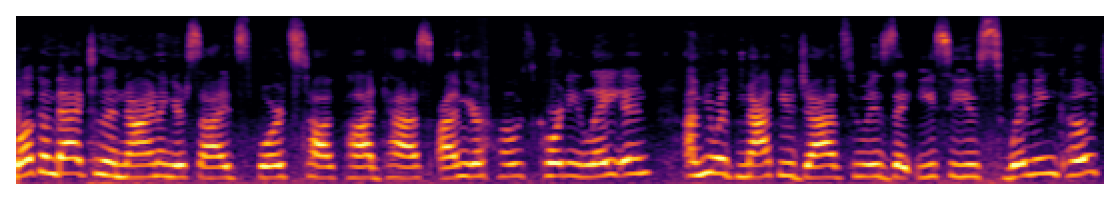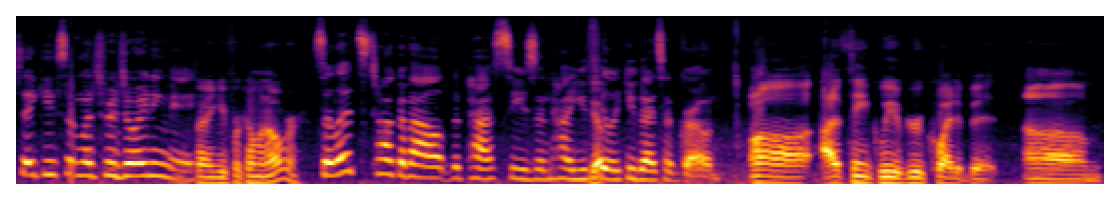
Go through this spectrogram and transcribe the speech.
Welcome back to the Nine on Your Side Sports Talk podcast. I'm your host, Courtney Layton. I'm here with Matthew Jabs, who is the ECU swimming coach. Thank you so much for joining me. Thank you for coming over. So let's talk about the past season, how you Yep. feel like you guys have grown. Uh, I think we grew quite a bit. Um,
